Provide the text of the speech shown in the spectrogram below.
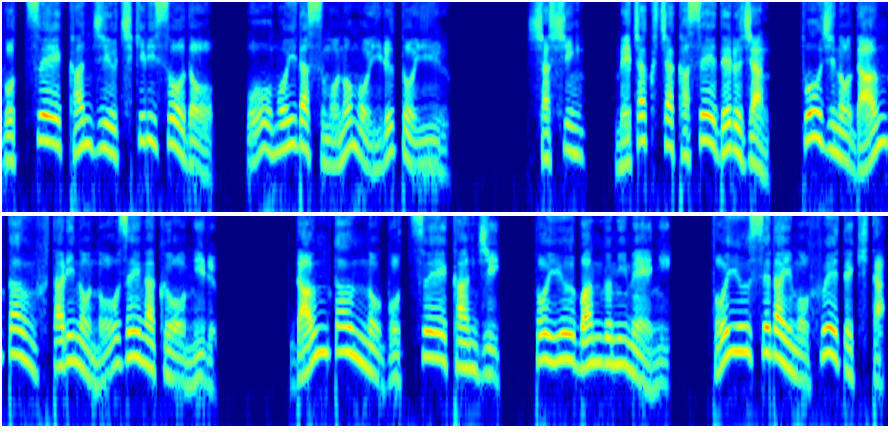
ごっつえ漢字打ち切り騒動を思い出す者もいるという。写真、めちゃくちゃ稼いでるじゃん。当時のダウンタウン2人の納税額を見る。ダウンタウンのごっつえ漢字という番組名に、という世代も増えてきた。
